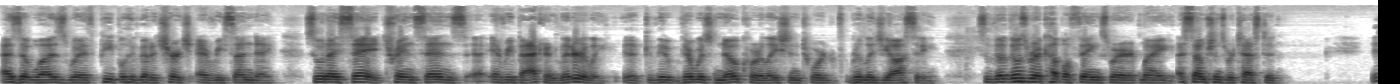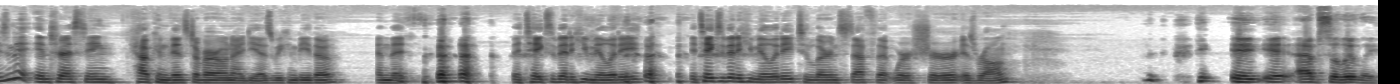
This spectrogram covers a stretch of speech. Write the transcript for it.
as it was with people who go to church every Sunday. So when I say it transcends uh, every background, literally, there was no correlation toward religiosity. So th- those were a couple things where my assumptions were tested. Isn't it interesting how convinced of our own ideas we can be, though, and that it takes a bit of humility. It takes a bit of humility to learn stuff that we're sure is wrong. It, it, absolutely.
